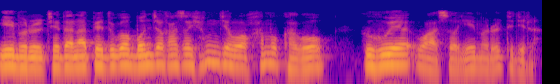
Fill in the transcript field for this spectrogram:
예물을 재단 앞에 두고 먼저 가서 형제와 화목하고 그 후에 와서 예물을 드리라.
